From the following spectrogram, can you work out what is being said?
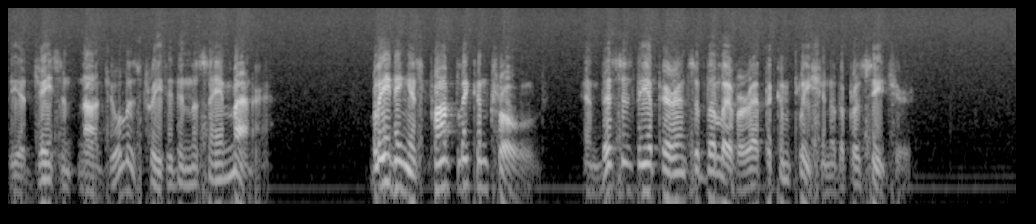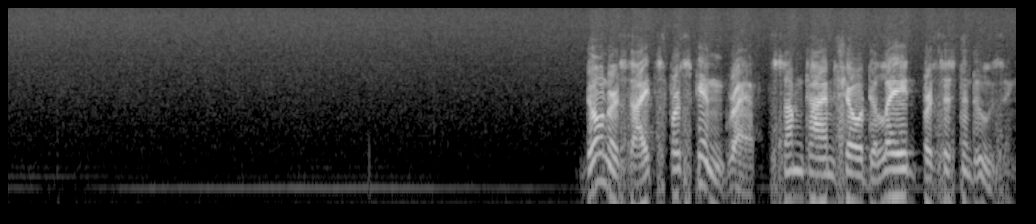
The adjacent nodule is treated in the same manner. Bleeding is promptly controlled, and this is the appearance of the liver at the completion of the procedure. Donor sites for skin grafts sometimes show delayed persistent oozing.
